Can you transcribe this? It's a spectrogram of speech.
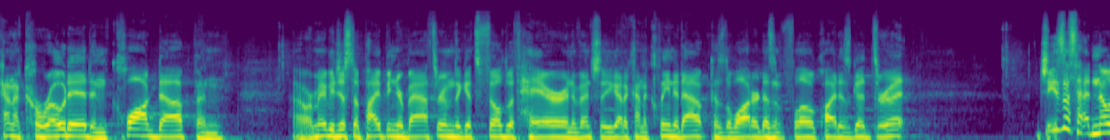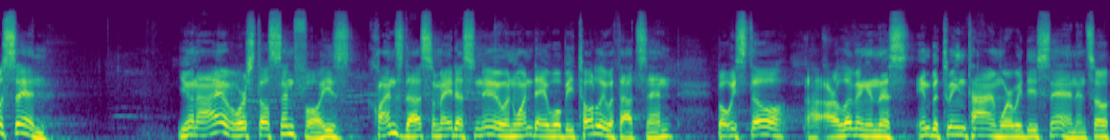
kind of corroded and clogged up and uh, or maybe just a pipe in your bathroom that gets filled with hair and eventually you got to kind of clean it out because the water doesn't flow quite as good through it. Jesus had no sin. You and I, we're still sinful. He's cleansed us and made us new, and one day we'll be totally without sin, but we still uh, are living in this in between time where we do sin. And so,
